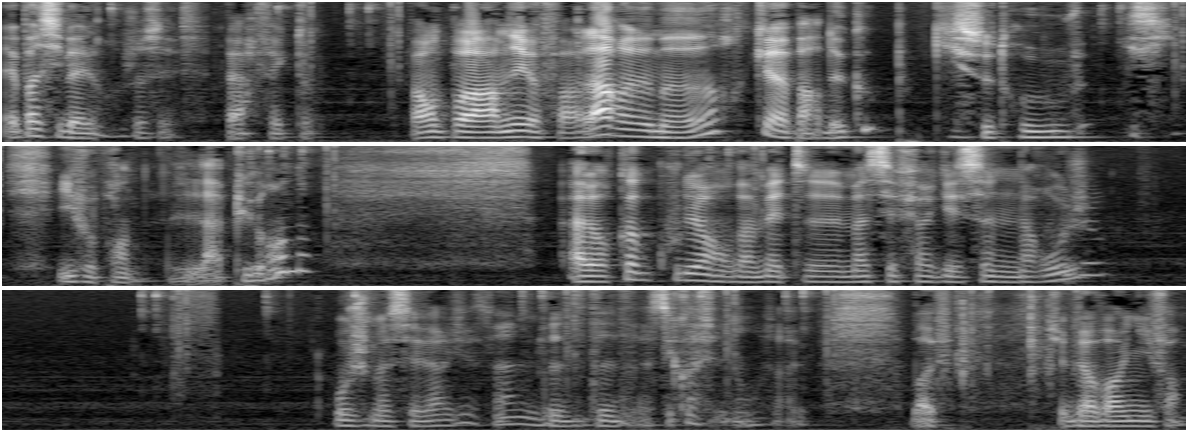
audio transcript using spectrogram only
Elle est pas si belle, hein, je sais. Perfecto. Par contre, pour la ramener, il va falloir la remorque à barre de coupe qui se trouve ici. Il faut prendre la plus grande. Alors, comme couleur, on va mettre euh, Massey Ferguson la rouge. Rouge Massey Ferguson. C'est quoi ce nom Bref, j'aime bien avoir uniforme.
